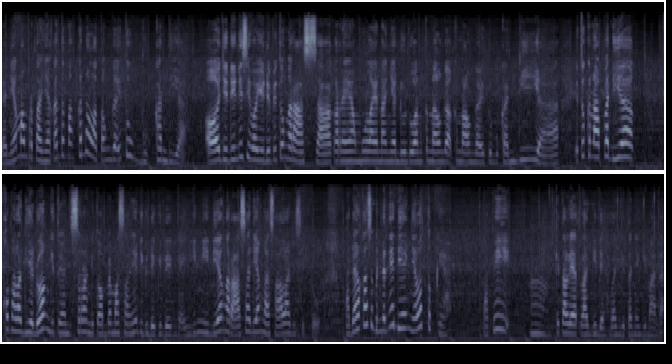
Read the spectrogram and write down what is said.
Dan yang mempertanyakan tentang kenal atau enggak itu bukan dia. Oh jadi ini si Wahyudip itu ngerasa karena yang mulai nanya duluan kenal nggak kenal nggak itu bukan dia. Itu kenapa dia kok malah dia doang gitu yang diserang gitu sampai masalahnya digede-gedein kayak gini. Dia ngerasa dia nggak salah di situ. Padahal kan sebenarnya dia nyeletuk ya. Tapi hmm, kita lihat lagi deh lanjutannya gimana.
